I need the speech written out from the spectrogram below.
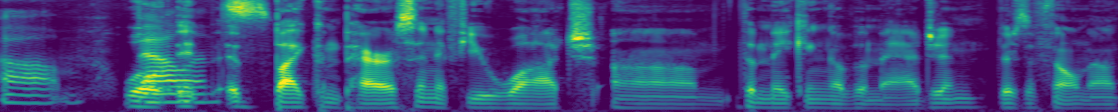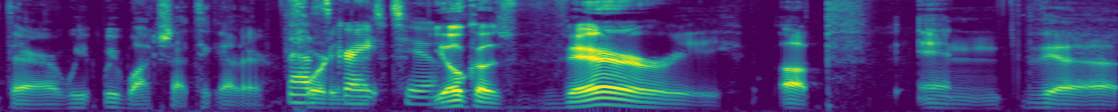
um, Well, it, it, by comparison, if you watch um, the making of Imagine, there's a film out there. We we watched that together. That's 40 great, minutes. too. Yoko's very up in the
